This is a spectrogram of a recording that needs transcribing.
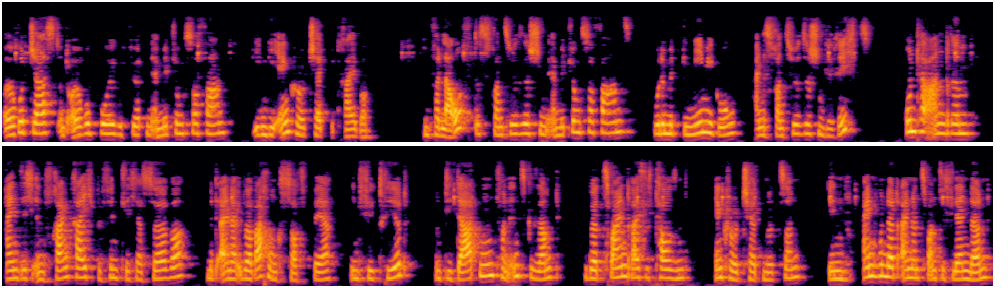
Eurojust und Europol geführten Ermittlungsverfahren gegen die EncroChat-Betreiber. Im Verlauf des französischen Ermittlungsverfahrens wurde mit Genehmigung eines französischen Gerichts unter anderem ein sich in Frankreich befindlicher Server mit einer Überwachungssoftware infiltriert und die Daten von insgesamt über 32.000 EncroChat-Nutzern in 121 Ländern,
